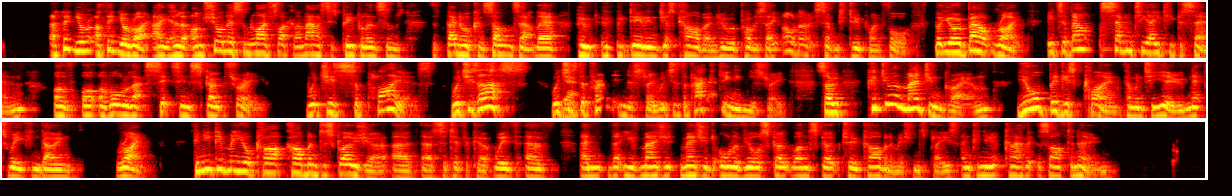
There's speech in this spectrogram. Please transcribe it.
i think you're i think you're right I, look i'm sure there's some life cycle analysis people and some sustainable consultants out there who, who deal in just carbon who would probably say oh no it's 72.4 but you're about right it's about 70 80% of, of, of all of that sits in scope 3 which is suppliers which is us which yeah. is the print industry, which is the packaging industry. So, could you imagine, Graham, your biggest client coming to you next week and going, Right. Can you give me your carbon disclosure uh, uh, certificate with uh, and that you've measured measured all of your scope one, scope two carbon emissions, please? And can you can I have it this afternoon?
